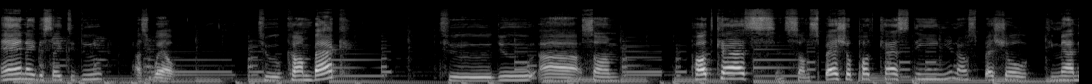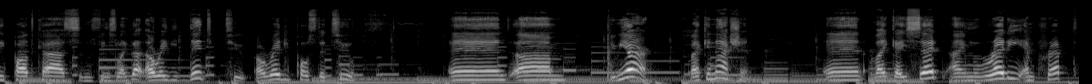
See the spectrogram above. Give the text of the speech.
And I decided to do as well to come back to do uh, some podcasts and some special podcasting, you know, special thematic podcasts and things like that. I already did two, already posted two. And um, here we are, back in action. And like I said, I'm ready and prepped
